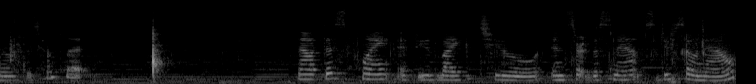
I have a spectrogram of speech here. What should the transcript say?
remove the template. Now at this point, if you'd like to insert the snaps, do so now.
